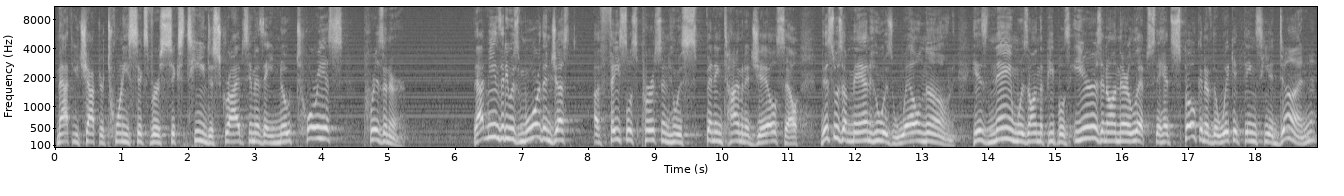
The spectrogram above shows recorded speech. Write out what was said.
Matthew chapter 26, verse 16 describes him as a notorious prisoner. That means that he was more than just a faceless person who was spending time in a jail cell. This was a man who was well known. His name was on the people's ears and on their lips. They had spoken of the wicked things he had done.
